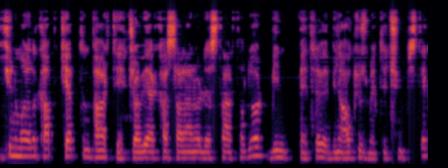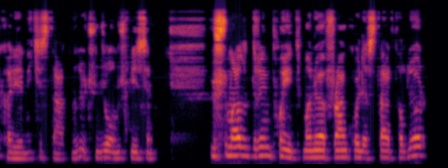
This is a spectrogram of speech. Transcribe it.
2 numaralı Cup Captain Party Javier Castellano ile start alıyor. 1000 metre ve 1600 metre için pistte kariyerin iki startında da 3. olmuş bir isim. 3 numaralı Dream Point Manuel Franco ile start alıyor.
